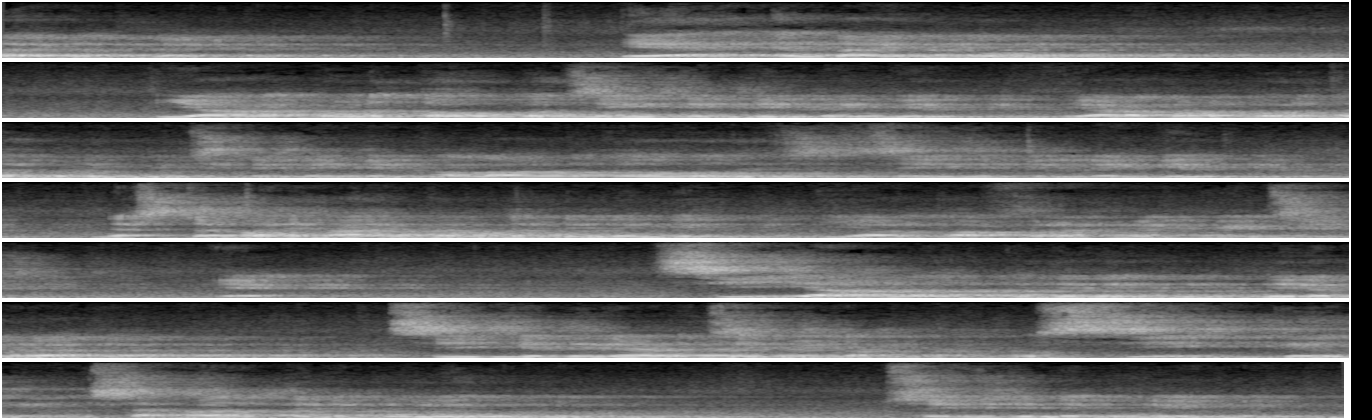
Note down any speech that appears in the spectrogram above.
നരകത്തിലായിരിക്കും. എ എന്തായിരിക്കും? ഇയാളെ കൊണ്ട് തോപ ചെയ്തിട്ടില്ലെങ്കിൽ ഇയാളെ കൊണ്ട് പൊരുത്തപ്പെടുപ്പിച്ചിട്ടില്ലെങ്കിൽ അള്ളാഹോട് തോപ ചെയ്തിട്ടില്ലെങ്കിൽ നഷ്ടപരിഹാരം കൊടുത്തിട്ടില്ലെങ്കിൽ ഇയാൾ കാഫിറായിട്ട് വരികയും ചെയ്യും. സി ആണ് ഇതിന് നിരപരാധി. സിക്കെതിരെയാണ് ചെയ്യിക്കുക. സിക്ക് ഷഹാദത്തിന്റെ കൂലി കൊണ്ടു. ഷഹീദിന്റെ കൂലി കൊണ്ടു.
